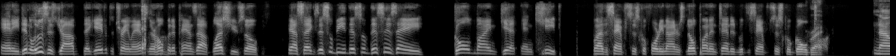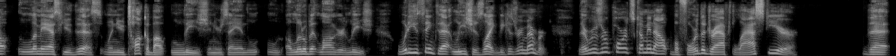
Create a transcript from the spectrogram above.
And he didn't lose his job. They gave it to Trey Lance, they're hoping it pans out. Bless you. So, yeah, Segs, this will be this will this is a gold mine get and keep by the San Francisco 49ers. No pun intended with the San Francisco Gold Right. talk. Now, let me ask you this. When you talk about leash and you're saying a little bit longer leash, what do you think that leash is like? Because remember, there was reports coming out before the draft last year that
